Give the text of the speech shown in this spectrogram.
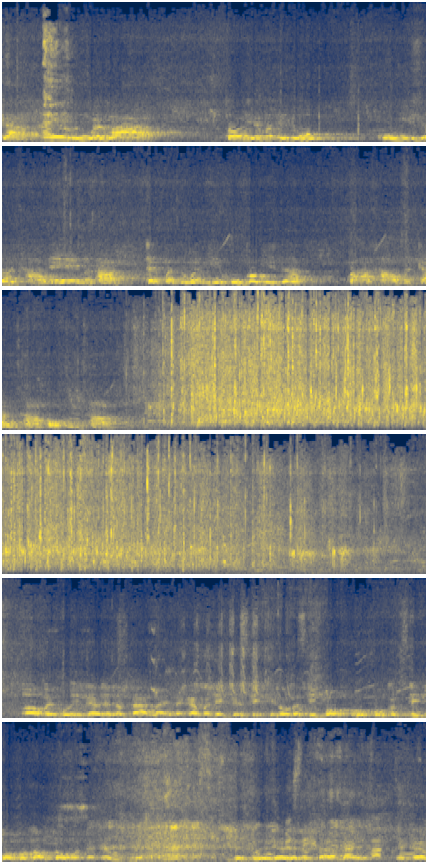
อยากให้รู้ไว้ว่า ตอนเรียนมัธยมครูมีเลือดขาวแดงนะคะ แต่ปัจจุบันนี้ครูก็มีเลือดฟ้าขาวเหมือนกันค่ะขอบคุณค่ะ เออ ไม่พูดอีกแล้วเดี๋ยวน้ำตาไหลนะครับมันนี่คือสิ่งที่เขาแบบที่บอกครูครูก็ที่บอกพวกเราต่อนะครับไม่พูดอีกแล้วเดี๋ยวน้ำตาไหลนะครับ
